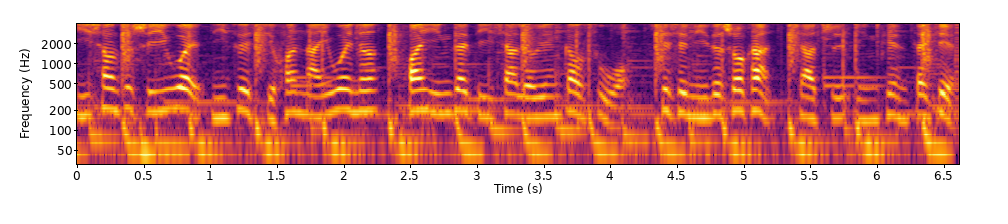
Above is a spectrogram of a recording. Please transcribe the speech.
以上这十一位，你最喜欢哪一位呢？欢迎在底下留言告诉我。谢谢你的收看，下支影片再见。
